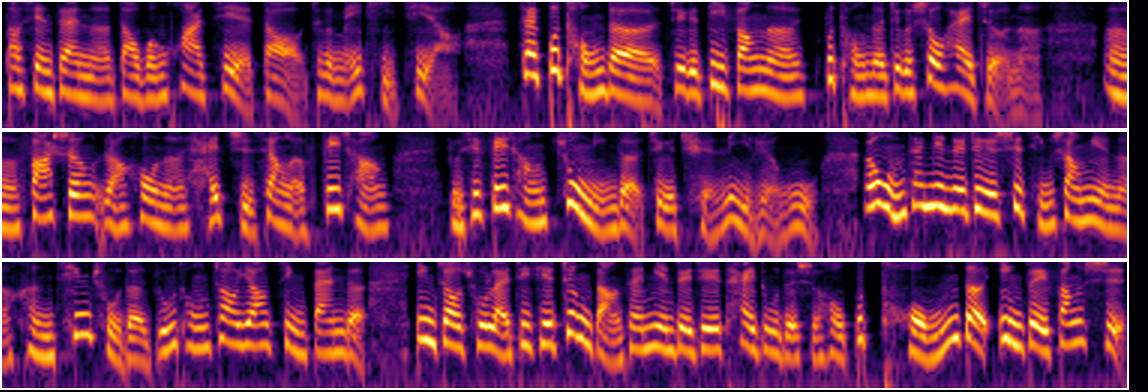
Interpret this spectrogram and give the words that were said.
到现在呢，到文化界，到这个媒体界啊，在不同的这个地方呢，不同的这个受害者呢。呃，发生，然后呢，还指向了非常有些非常著名的这个权力人物，而我们在面对这个事情上面呢，很清楚的，如同照妖镜般的映照出来，这些政党在面对这些态度的时候，不同的应对方式，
